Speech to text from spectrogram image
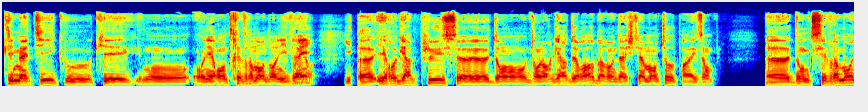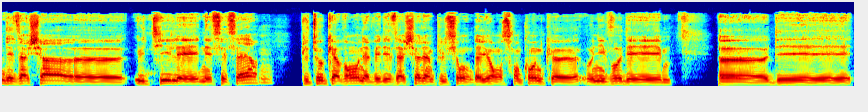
climatique ou qui est, on, est rentré vraiment dans l'hiver, euh, ils regardent plus euh, dans, leur garde-robe avant d'acheter un manteau, par exemple. Euh, donc c'est vraiment des achats utiles et nécessaires, mm. plutôt qu'avant on avait des achats d'impulsion. D'ailleurs, on se rend compte qu'au niveau des, des,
